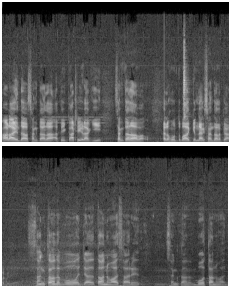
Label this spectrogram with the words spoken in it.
ਹੜ ਆ ਜਾਂਦਾ ਸੰਗਤਾਂ ਦਾ ਅਤੇ ਇਕੱਠ ਜਿਹੜਾ ਕੀ ਸੰਗਤਾਂ ਦਾ ਵਾ। ਵਾਇਰਲ ਹੋਣ ਤੋਂ ਬਾਅਦ ਕਿੰਨਾ ਕੁ ਸੰਗਤਾਂ ਦਾ ਪਿਆਰ ਮਿਲਿਆ? ਸੰਗਤਾਂ ਦਾ ਬਹੁਤ ਜ਼ਿਆਦਾ ਧੰਨਵਾਦ ਸਾਰੇ ਸੰਗਤਾਂ ਦਾ ਬਹੁਤ ਧੰਨਵਾਦ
